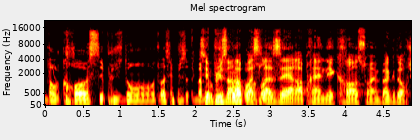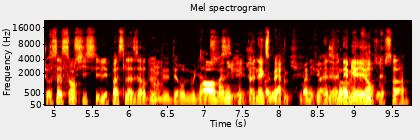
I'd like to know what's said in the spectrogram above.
dans le cross, c'est plus dans. Tu vois, c'est plus. bah, c'est plus dans la en passe laser après un écran sur un backdoor. Tu vois, ça, ça. aussi c'est les passes laser de, Mm. de, Deron Williams. Ah, magnifique. Un expert. Magnifique, magnifique. Un, des meilleurs sur ça.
